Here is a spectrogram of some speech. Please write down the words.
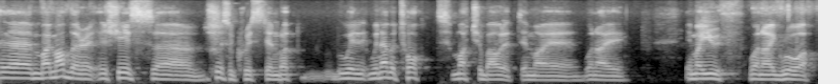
uh, my mother she's uh, she's a Christian, but we we never talked much about it in my when I in my youth when I grew up.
